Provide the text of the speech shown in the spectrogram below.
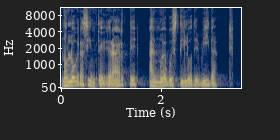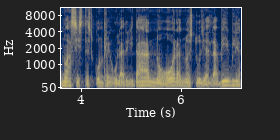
No logras integrarte al nuevo estilo de vida. No asistes con regularidad, no oras, no estudias la Biblia.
